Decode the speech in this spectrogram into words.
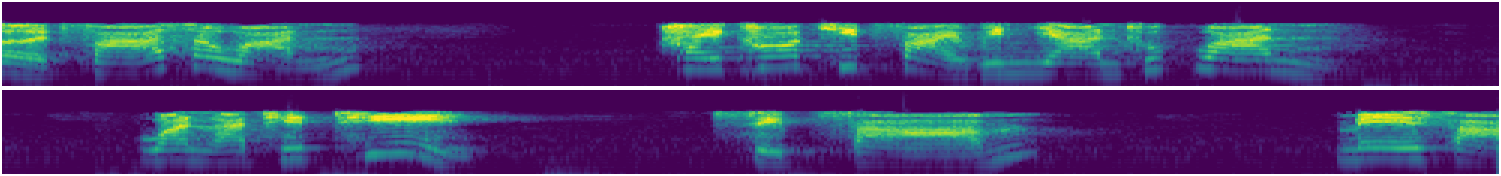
ปิดฟ้าสวรรค์ ให้ข้อคิดฝ่ายวิญญาณทุกวัน วันอาทิตย์ที่ 13 เมษา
